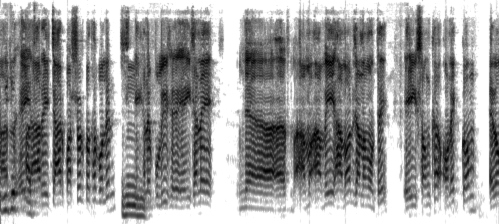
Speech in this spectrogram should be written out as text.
অভিযোগ আর এই- চার পাঁচশোর কথা বলেন এখানে পুলিশ এইখানে আমি আমার জানা মতে এই সংখ্যা অনেক কম এবং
